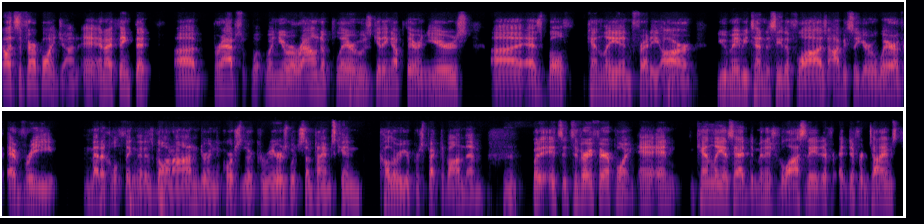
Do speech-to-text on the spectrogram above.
No, it's a fair point, John. And, and I think that uh, perhaps w- when you're around a player who's getting up there in years, uh, as both Kenley and Freddie are, you maybe tend to see the flaws. Obviously, you're aware of every medical thing that has gone on during the course of their careers, which sometimes can color your perspective on them. Mm. But it's it's a very fair point. And, and Kenley has had diminished velocity at, diff- at different times.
